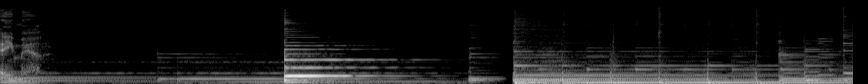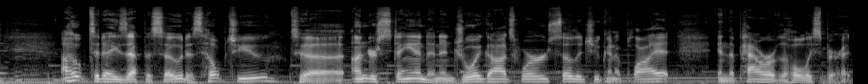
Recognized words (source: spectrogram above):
Amen. I hope today's episode has helped you to uh, understand and enjoy God's Word so that you can apply it in the power of the Holy Spirit.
